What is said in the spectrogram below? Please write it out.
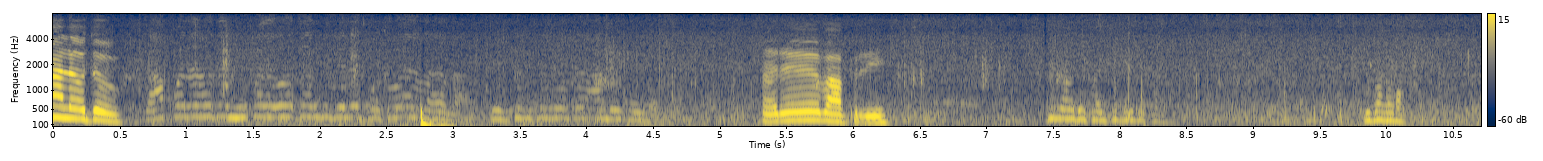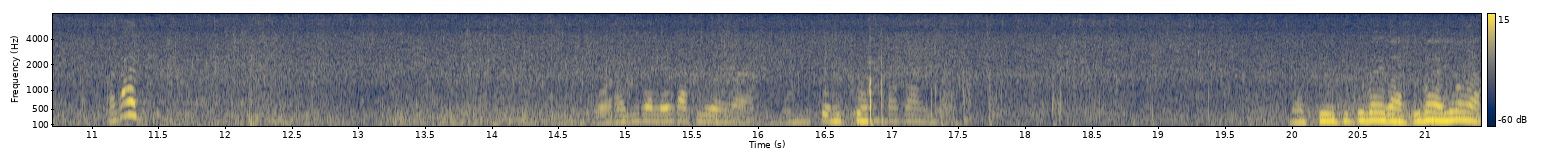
आलो होतो. अरे बापरे ती पकडा. पकड. पोराजीला लय टाकली यार. मोठी होती ती बघा, ती बघा, बघा.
